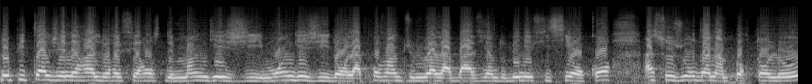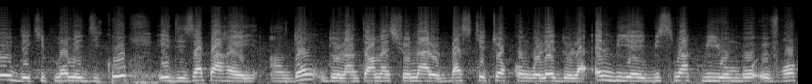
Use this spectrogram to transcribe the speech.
L'hôpital général de référence de Manguéji, Mwangeji, dont la province du Lualaba vient de bénéficier encore à ce jour d'un important lot d'équipements médicaux et des appareils. Un don de l'international basketteur congolais de la NBA, Bismarck Biyombo, œuvrant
